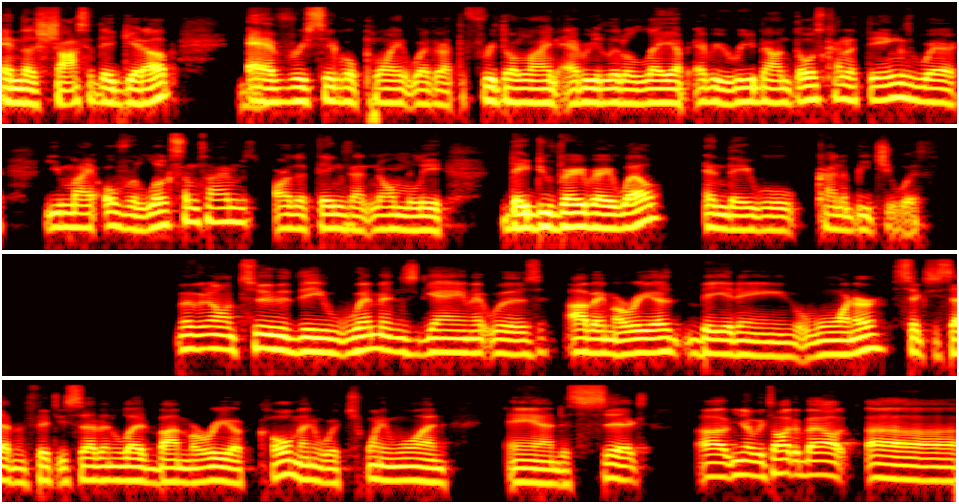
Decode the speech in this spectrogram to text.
and the shots that they get up, every single point, whether at the free throw line, every little layup, every rebound, those kind of things where you might overlook sometimes are the things that normally they do very, very well and they will kind of beat you with. Moving on to the women's game, it was Ave Maria beating Warner 67 57, led by Maria Coleman with 21 and 6. Uh, you know, we talked about uh,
